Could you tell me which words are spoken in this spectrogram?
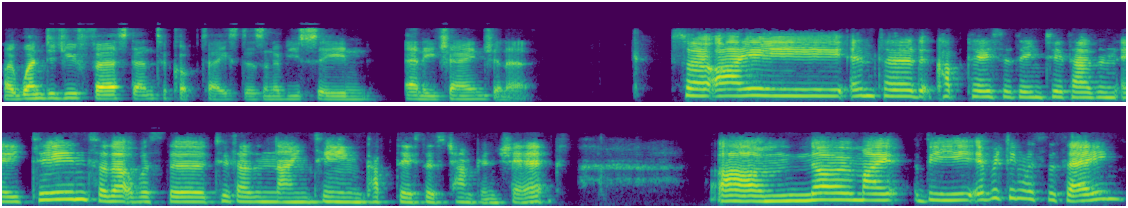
like when did you first enter cup tasters and have you seen any change in it so I entered Cup Tasters in 2018. So that was the 2019 Cup Tasters Championships. Um, no, my the everything was the same.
